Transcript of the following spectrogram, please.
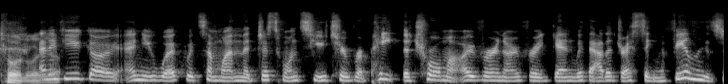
Totally. And yeah. if you go and you work with someone that just wants you to repeat the trauma over and over again without addressing the feelings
